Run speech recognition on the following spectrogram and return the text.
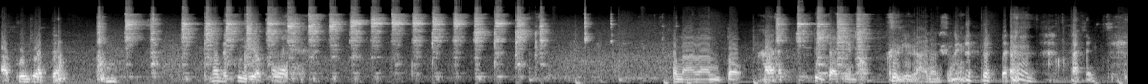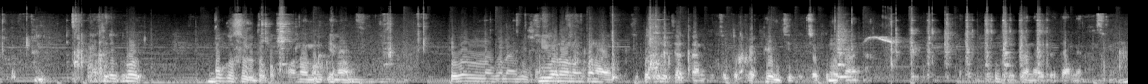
あ、釘やってんの。なんで釘はここの穴と、う、はい。ぴったしの釘があるんですね。それこう、僕するとこ、こんな向けないんですよ。日頃の行いでし日頃のこの、ちょっと取れちゃったんで、ちょっとこれピンチでちょっと抜かない。抜かないとダメなんですけどね。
